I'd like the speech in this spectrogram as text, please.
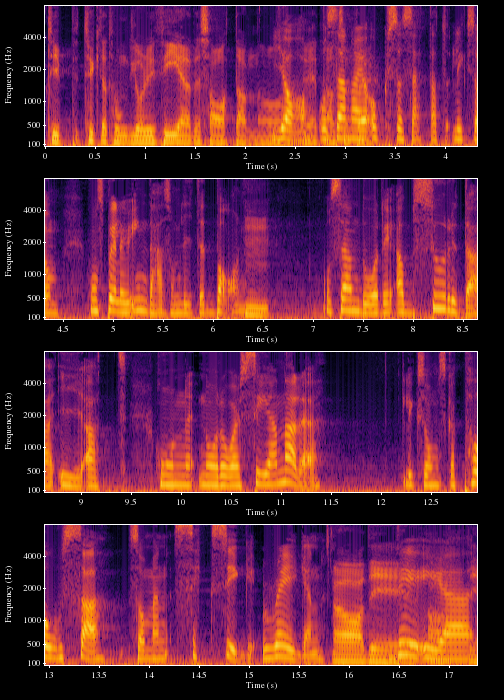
typ tyckte att hon glorifierade Satan. Och, ja, vet, och sen har jag också sett att liksom, hon spelar ju in det här som litet barn. Mm. Och sen då det absurda i att hon några år senare liksom ska posa som en sexig Reagan. Ja, det är, Det är, ja, det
